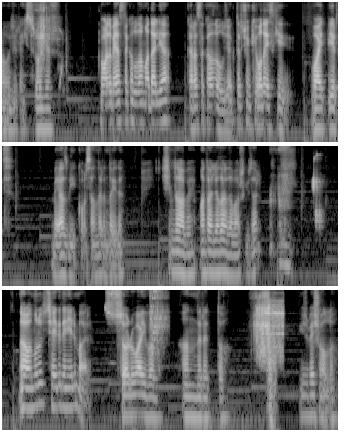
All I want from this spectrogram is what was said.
Roger X Roger. Bu arada beyaz sakal olan madalya kara sakalı da olacaktır. Çünkü o da eski Whitebeard beyaz bir korsanlarındaydı. Şimdi abi madalyalar da var güzel. ne yapalım bunu şeyde deneyelim bari. Survival 100 105 oldu.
